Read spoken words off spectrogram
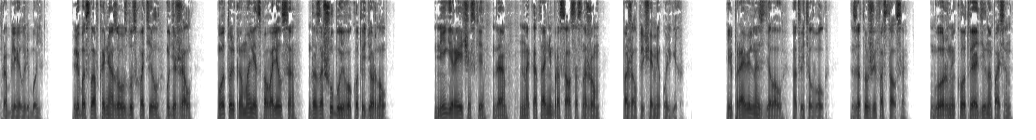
проблеял Рябой. Любослав коня за узду схватил, удержал. Вот только малец повалился, да за шубу его кот и дернул. Не героически, да, на кота не бросался с ножом, — пожал плечами Ольгих. И правильно сделал, — ответил волк. Зато жив остался. Горный кот и один опасен.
